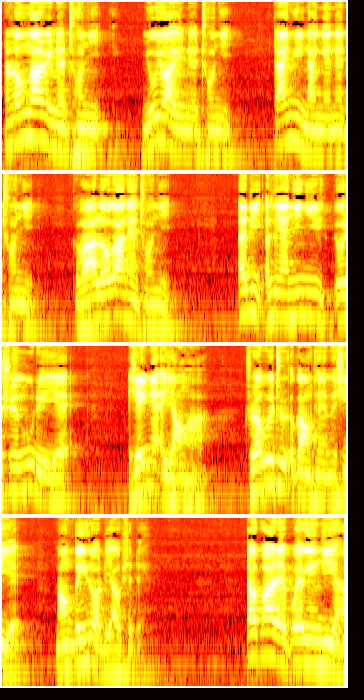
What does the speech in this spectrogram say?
နှလုံးသားတွေနဲ့ထွန်းကြည့်မျိုးရွာတွေနဲ့ထွန်းကြည့်တိုင်းပြည်နိုင်ငံနဲ့ထွန်းကြည့်ကမ္ဘာလောကနဲ့ထွန်းကြည့်အဲ့ဒီအလျံကြီးကြီးပျော်ရွှင်မှုတွေရဲ့အရေးနဲ့အယောင်ဟာဒရဝိထုအကောင့်ထဲမရှိရဲ့မောင်သိန်းစော်တယောက်ဖြစ်တယ် တောက်ပတဲ့ပွဲကင်းကြီးဟာ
